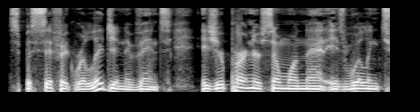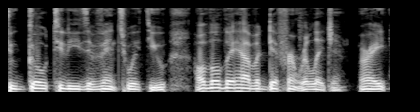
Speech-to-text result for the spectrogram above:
specific religion events, is your partner someone that is willing to go to these events with you, although they have a different religion, right?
